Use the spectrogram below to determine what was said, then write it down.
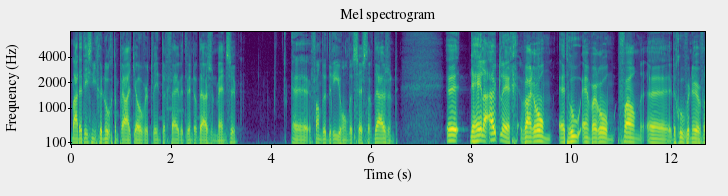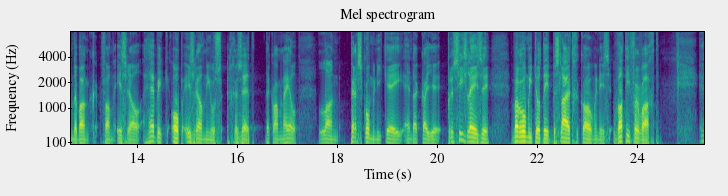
Maar dat is niet genoeg, dan praat je over 20, 25.000 mensen uh, van de 360.000. Uh, eh, de hele uitleg waarom, het hoe en waarom van uh, de gouverneur van de Bank van Israël heb ik op Israël Nieuws gezet. Daar kwam een heel lang perscommuniqué en daar kan je precies lezen waarom hij tot dit besluit gekomen is, wat hij verwacht. Uh,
